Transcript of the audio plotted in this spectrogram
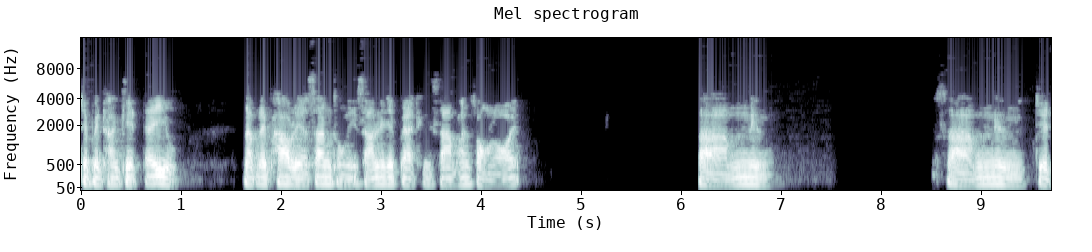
จะเป็นทางเกตได้อยู่ นับในภาพระยะสั้นตรงนี้สามหนึ่งเจ็ดแปดถึงสามพัน สามหนึ่งสามหนึ่งเจ็ด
